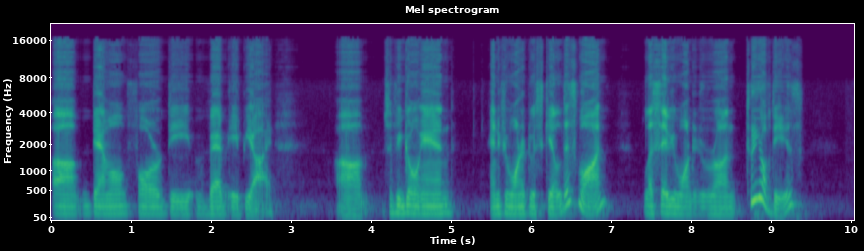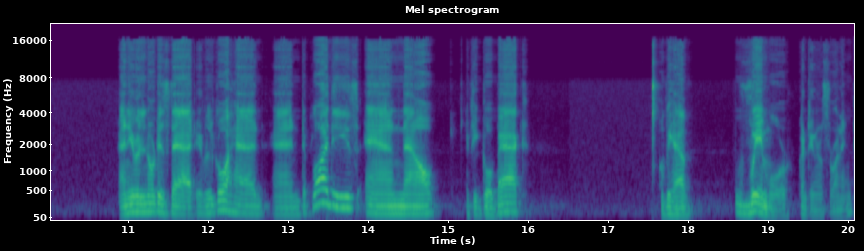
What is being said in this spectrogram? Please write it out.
um, demo for the web API. Um, so if you go in and if you wanted to scale this one, let's say we wanted to run three of these, and you will notice that it will go ahead and deploy these. And now if you go back, we have way more containers running.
